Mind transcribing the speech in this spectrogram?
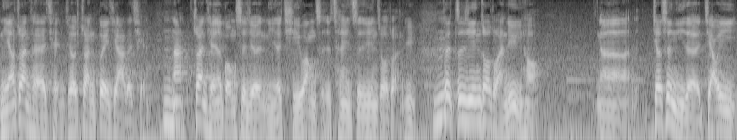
你要赚谁的钱就赚对家的钱。嗯、那赚钱的公式就是你的期望值乘以资金周转率。嗯、这资金周转率哈，呃，就是你的交易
